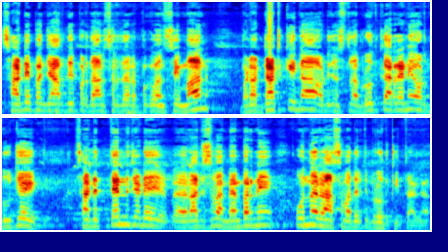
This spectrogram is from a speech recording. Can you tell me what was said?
ਸਾਡੇ ਪੰਜਾਬ ਦੇ ਪ੍ਰਧਾਨ ਸਰਦਾਰ ਭਗਵੰਤ ਸਿੰਘ ਮਾਨ ਬੜਾ ਡਟ ਕੇ ਨਾ ਆਰਡੀਨੈਂਸ ਦਾ ਵਿਰੋਧ ਕਰ ਰਹੇ ਨੇ ਔਰ ਦੂਜੇ ਸਾਡੇ ਤਿੰਨ ਜਿਹੜੇ ਰਾਜ ਸਭਾ ਮੈਂਬਰ ਨੇ, ਉਹਨਾਂ ਨੇ ਰਾਜ ਸਭਾ ਦੇ ਵਿੱਚ ਵਿਰੋਧ ਕੀਤਾਗਾ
